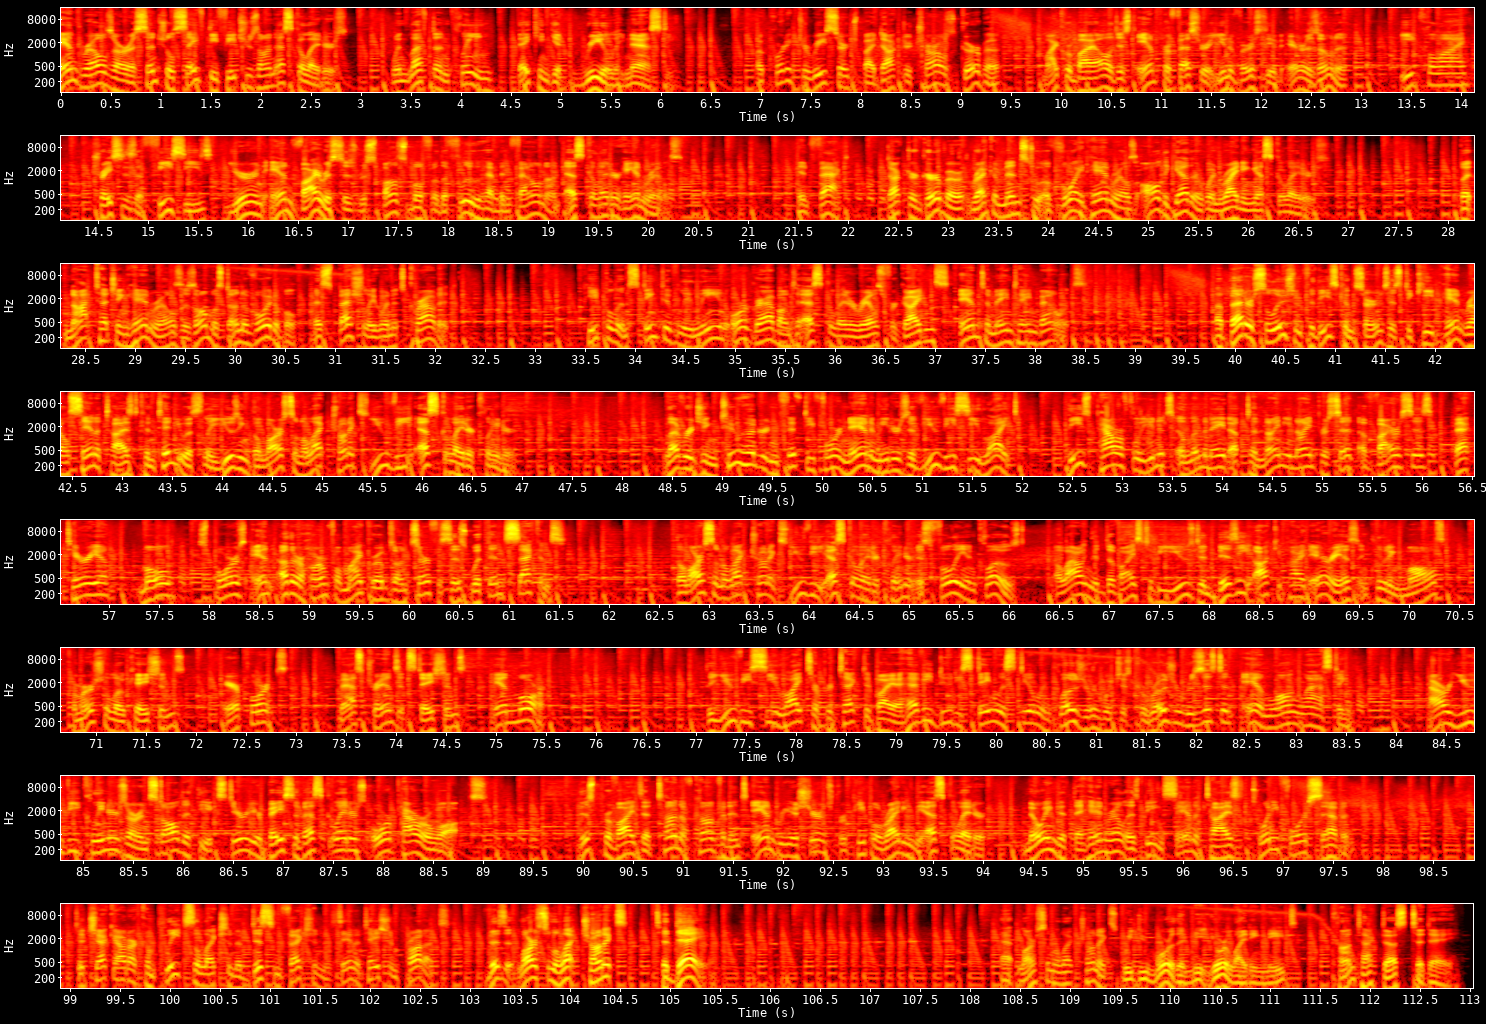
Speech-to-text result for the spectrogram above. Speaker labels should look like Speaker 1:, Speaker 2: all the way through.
Speaker 1: Handrails are essential safety features on escalators. When left unclean, they can get really nasty. According to research by Dr. Charles Gerba, microbiologist and professor at University of Arizona, E. coli, traces of feces, urine, and viruses responsible for the flu have been found on escalator handrails. In fact, Dr. Gerba recommends to avoid handrails altogether when riding escalators. But not touching handrails is almost unavoidable, especially when it's crowded. People instinctively lean or grab onto escalator rails for guidance and to maintain balance. A better solution for these concerns is to keep handrails sanitized continuously using the Larson Electronics UV Escalator Cleaner. Leveraging 254 nanometers of UVC light, these powerful units eliminate up to 99% of viruses, bacteria, mold, spores, and other harmful microbes on surfaces within seconds. The Larson Electronics UV Escalator Cleaner is fully enclosed, allowing the device to be used in busy, occupied areas including malls, commercial locations, airports, mass transit stations, and more. The UVC lights are protected by a heavy duty stainless steel enclosure which is corrosion resistant and long lasting. Our UV cleaners are installed at the exterior base of escalators or power walks. This provides a ton of confidence and reassurance for people riding the escalator, knowing that the handrail is being sanitized 24 7. To check out our complete selection of disinfection and sanitation products, visit Larson Electronics today. At Larson Electronics, we do more than meet your lighting needs. Contact us today.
